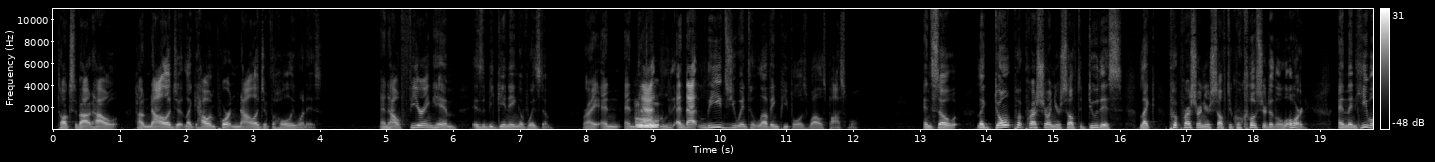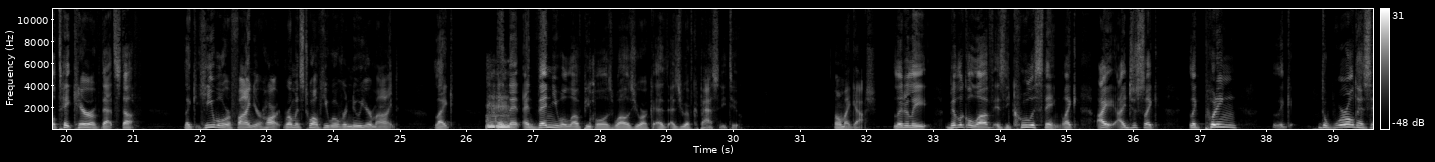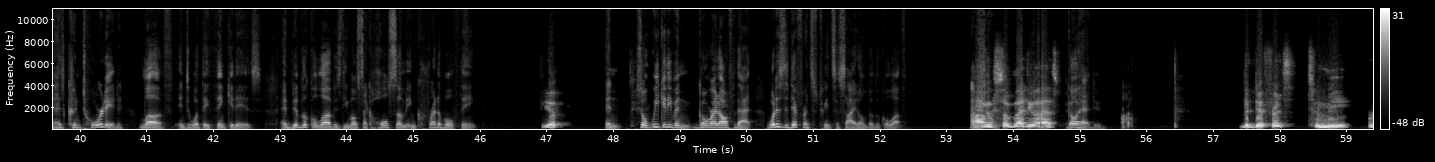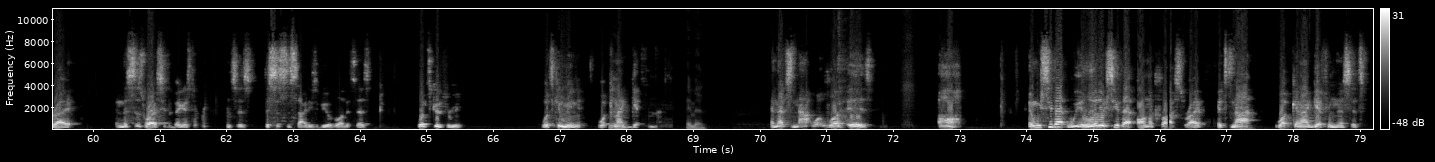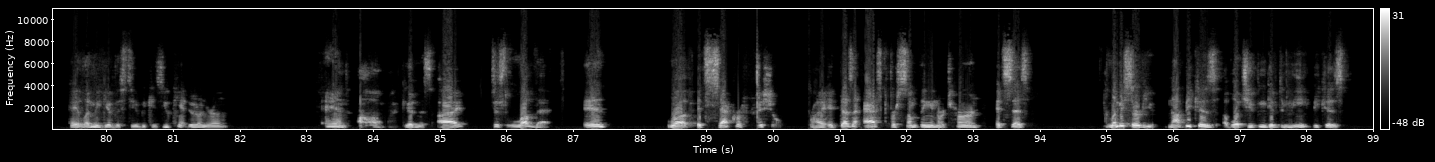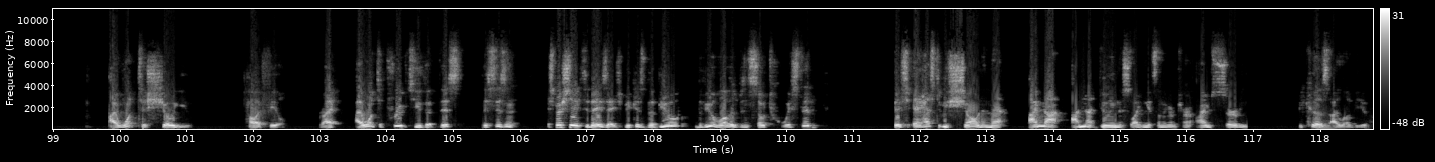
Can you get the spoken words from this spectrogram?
talks about how how knowledge like how important knowledge of the Holy One is. And how fearing him is the beginning of wisdom, right? And and that and that leads you into loving people as well as possible. And so like don't put pressure on yourself to do this. Like put pressure on yourself to grow closer to the Lord and then he will take care of that stuff. Like he will refine your heart. Romans 12, he will renew your mind. Like and then and then you will love people as well as you are as, as you have capacity to. Oh my gosh. Literally biblical love is the coolest thing. Like I I just like like putting like the world has has contorted love into what they think it is. And biblical love is the most like wholesome incredible thing. Yep. And so we could even go right off of that. What is the difference between societal and biblical love? I'm, sure- so glad you asked. Go ahead, dude. The difference to me, right, and this is where I see the biggest difference is this is society's view of love. It says, what's good for me? What's convenient? What can I get from that? Amen. And that's not what love is. Oh, and we see that, we literally see that on the cross, right? It's not, what can I get from this? It's, hey, let me give this to you because you can't do it on your own. And, oh my goodness, I just love that. And love, it's sacrificial, right? It doesn't ask for something in return. It says, let me serve you, not because of what you can give to me, because I want to show you how I feel, right? I want to prove to you that this this isn't, especially in today's age, because the view the view of love has been so twisted. It's, it has to be shown, and that I'm not I'm not doing this so I can get something in return. I'm serving because Mm. I love you,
